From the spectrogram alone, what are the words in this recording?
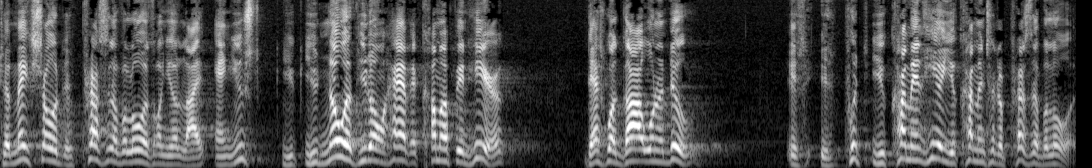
to make sure the presence of the Lord is on your life. And you, you, you know if you don't have it, come up in here. That's what God want to do. Is, is put you come in here, you come into the presence of the Lord.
